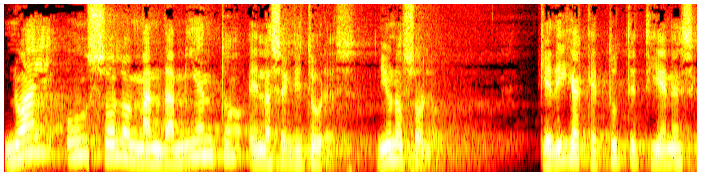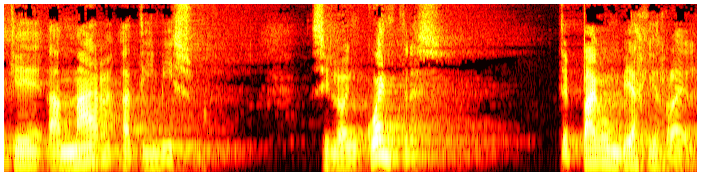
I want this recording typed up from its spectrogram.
No hay un solo mandamiento en las escrituras, ni uno solo, que diga que tú te tienes que amar a ti mismo. Si lo encuentras, te pago un viaje a Israel.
